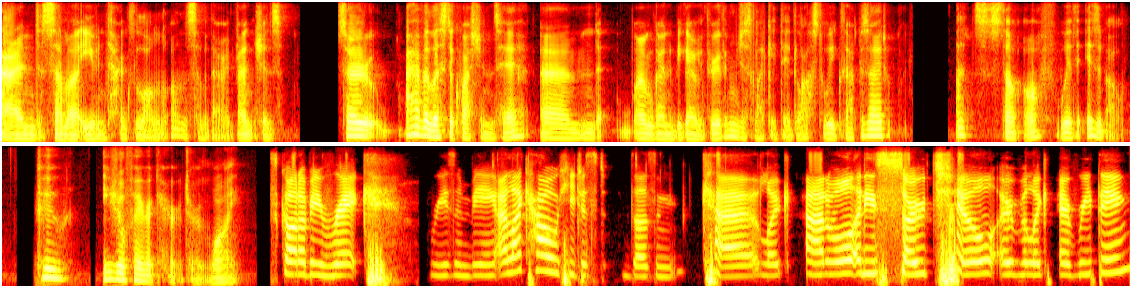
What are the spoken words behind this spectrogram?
and Summer even tags along on some of their adventures. So I have a list of questions here, and I'm going to be going through them just like I did last week's episode. Let's start off with Isobel. Who is your favorite character and why? It's gotta be Rick. Reason being, I like how he just doesn't care, like, at all, and he's so chill over, like, everything.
